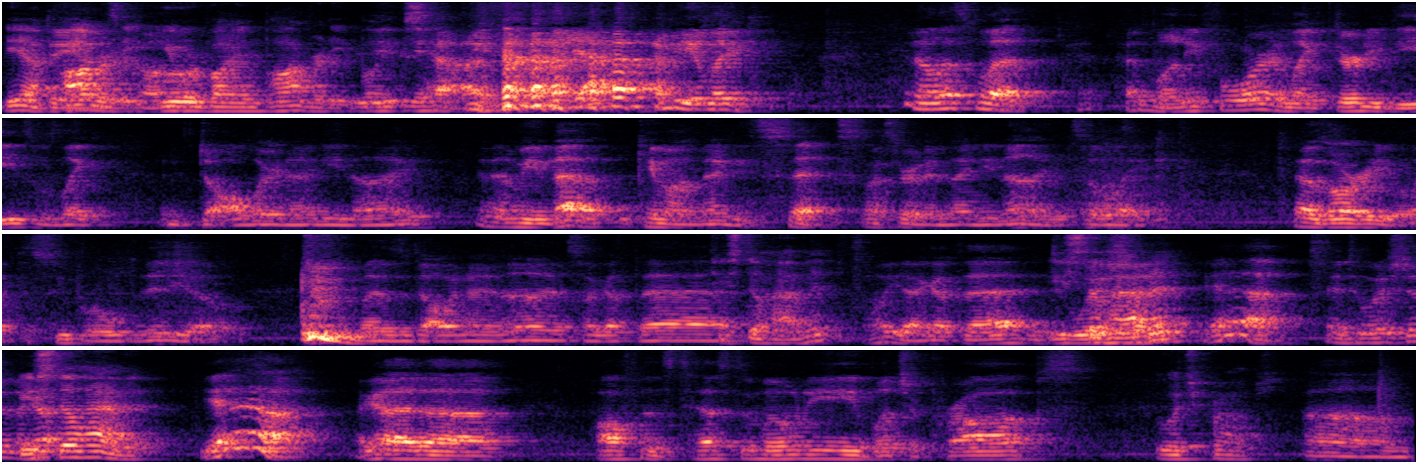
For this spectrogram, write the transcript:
Yeah, Days poverty. Gone. You were buying poverty bikes. Yeah, yeah. I mean, like, you know, that's what I had money for, and like Dirty Deeds was like a dollar ninety nine, and I mean that came out in ninety six. I started in ninety nine, so like that was already like a super old video. But it was a dollar ninety nine, so I got that. Do you still have it? oh yeah, I got that. Do you still have it? Yeah, intuition. I You got- still have it. Yeah, I got uh, Hoffman's testimony, a bunch of props. Which props? Um,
